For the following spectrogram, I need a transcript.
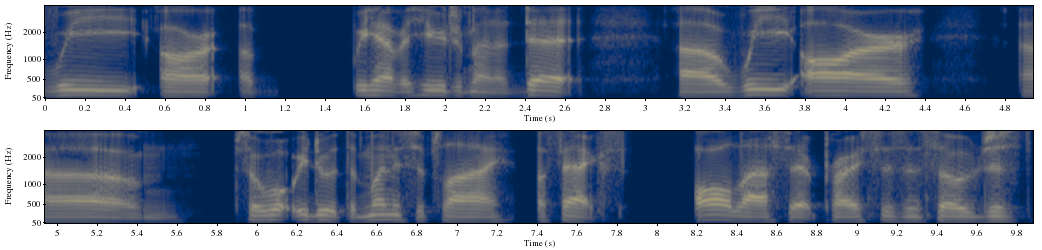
we are a we have a huge amount of debt. Uh, we are um, so what we do with the money supply affects all asset prices. And so, just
